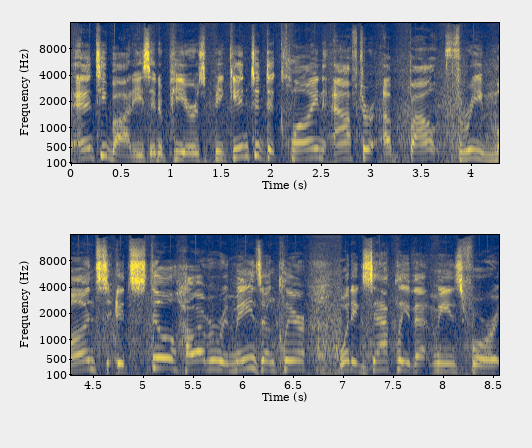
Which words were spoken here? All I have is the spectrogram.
antibodies, it appears, begin to decline after about three months. It still, however, remains unclear what exactly that means for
